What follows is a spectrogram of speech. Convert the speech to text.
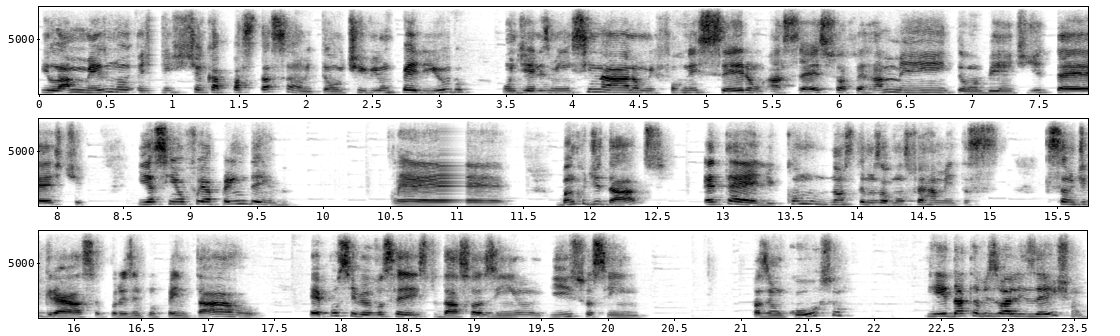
e lá mesmo a gente tinha capacitação. Então, eu tive um período onde eles me ensinaram, me forneceram acesso à ferramenta, um ambiente de teste, e assim eu fui aprendendo. É, banco de dados, ETL, como nós temos algumas ferramentas que são de graça, por exemplo, o Pentarro, é possível você estudar sozinho, isso assim, fazer um curso. E Data Visualization,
